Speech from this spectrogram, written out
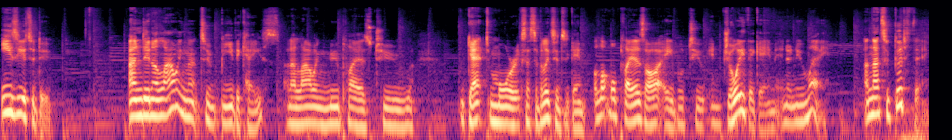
easier to do. And in allowing that to be the case, and allowing new players to get more accessibility to the game, a lot more players are able to enjoy the game in a new way and that's a good thing.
